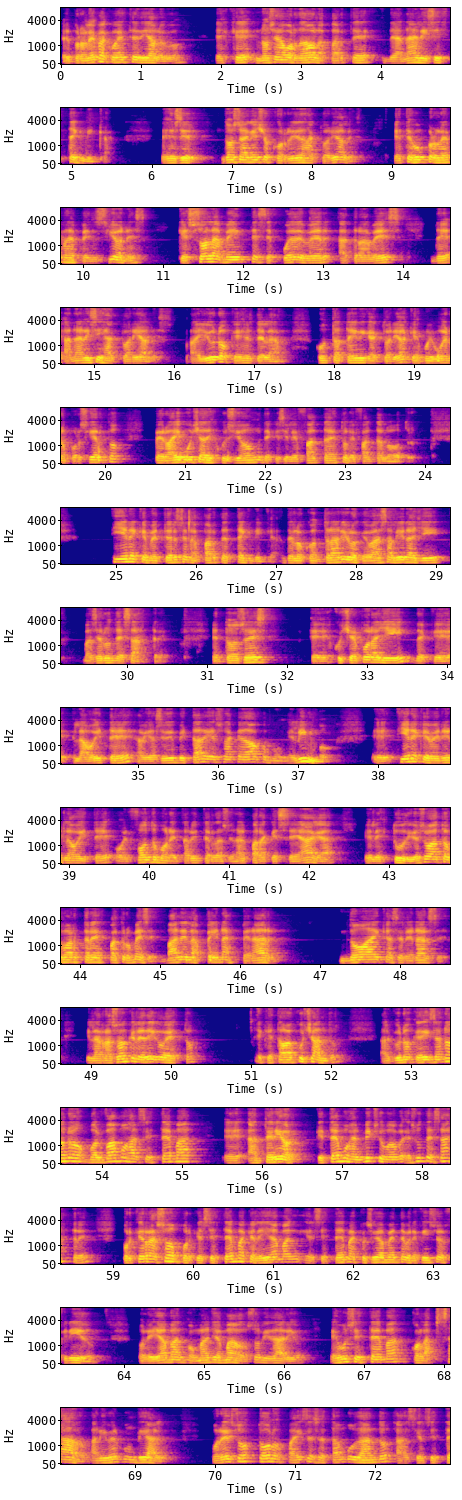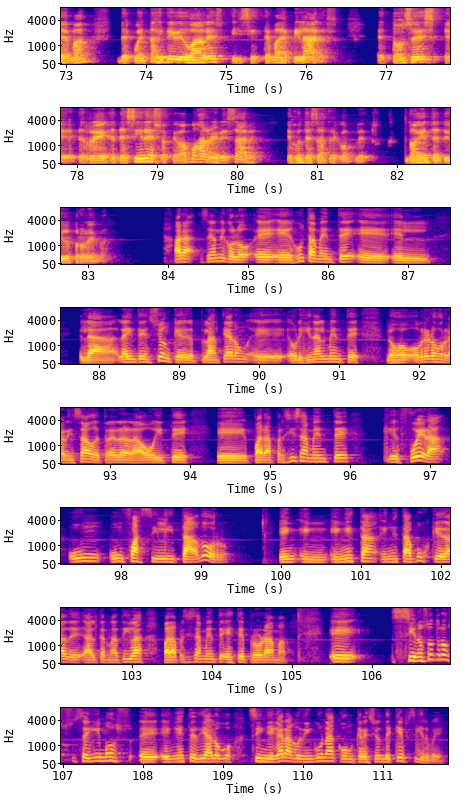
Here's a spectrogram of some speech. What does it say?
El problema con este diálogo es que no se ha abordado la parte de análisis técnica es decir, no se han hecho corridas actuariales. Este es un problema de pensiones que solamente se puede ver a través de análisis actuariales. Hay uno que es el de la Junta Técnica Actuarial, que es muy bueno, por cierto, pero hay mucha discusión de que si le falta esto, le falta lo otro. Tiene que meterse en la parte técnica. De lo contrario, lo que va a salir allí va a ser un desastre. Entonces, eh, escuché por allí de que la OIT había sido invitada y eso ha quedado como en el limbo. Eh, tiene que venir la OIT o el Fondo Monetario Internacional para que se haga el estudio. Eso va a tomar tres, cuatro meses. Vale la pena esperar. No hay que acelerarse. Y la razón que le digo esto es que estaba escuchando algunos que dicen, no, no, volvamos al sistema eh, anterior quitemos el mix, es un desastre. ¿Por qué razón? Porque el sistema que le llaman el sistema exclusivamente beneficio definido, o le llaman o mal llamado solidario, es un sistema colapsado a nivel mundial. Por eso todos los países se están mudando hacia el sistema de cuentas individuales y sistema de pilares. Entonces, eh, decir eso, que vamos a regresar, es un desastre completo. No han entendido el problema. Ahora, señor Nicoló, eh, eh, justamente eh, la, intención que plantearon originalmente los obreros organizados de traer a la OIT para precisamente que fuera un, facilitador en, esta, en esta búsqueda de alternativas para precisamente este programa. si nosotros seguimos en este diálogo sin llegar a ninguna concreción, ¿de qué sirve?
